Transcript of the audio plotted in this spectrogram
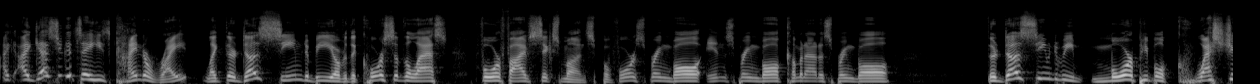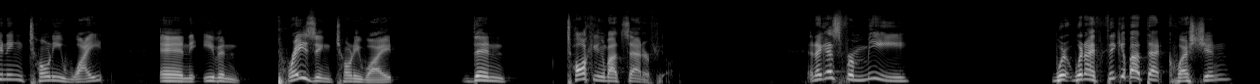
I, I guess you could say he's kind of right. Like there does seem to be over the course of the last four, five, six months, before spring ball, in spring ball, coming out of spring ball, there does seem to be more people questioning Tony White and even praising Tony White than talking about Satterfield. And I guess for me, when, when I think about that question,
